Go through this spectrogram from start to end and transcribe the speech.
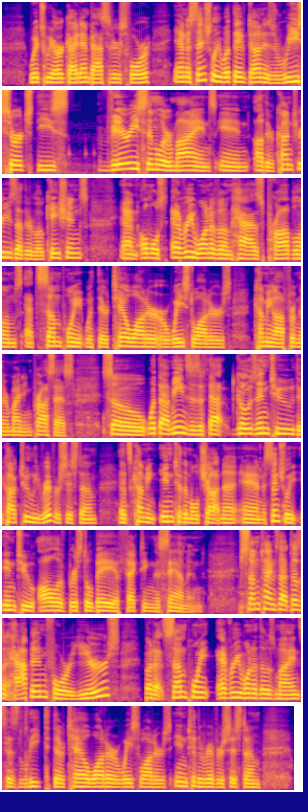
which we are guide ambassadors for. And essentially, what they've done is research these very similar mines in other countries, other locations and almost every one of them has problems at some point with their tailwater or wastewaters coming off from their mining process. So what that means is if that goes into the Koktuli River system, it's coming into the Mulchatna and essentially into all of Bristol Bay, affecting the salmon. Sometimes that doesn't happen for years, but at some point, every one of those mines has leaked their tailwater or wastewaters into the river system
